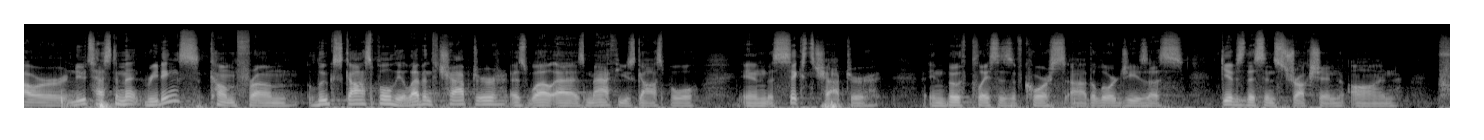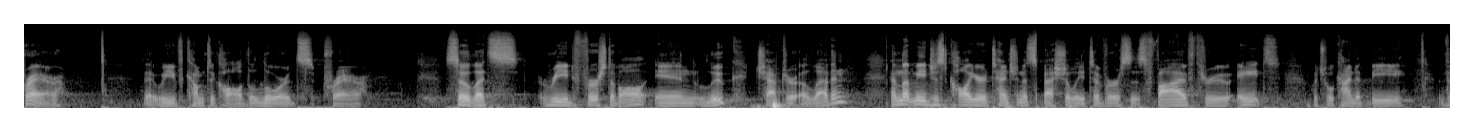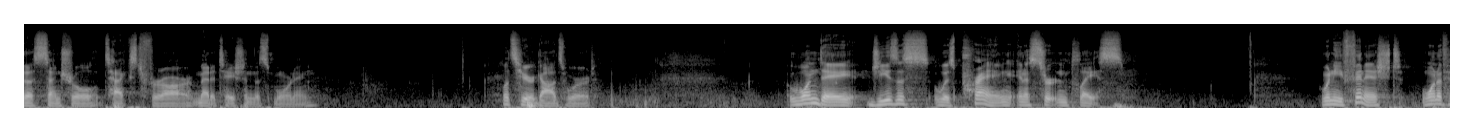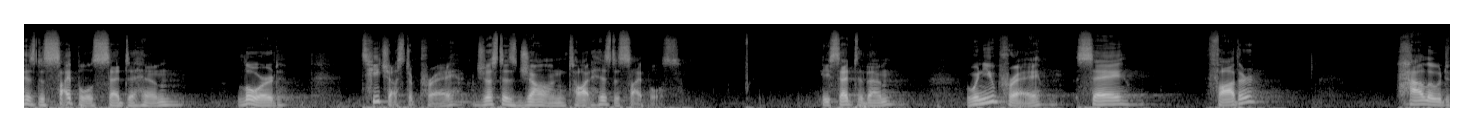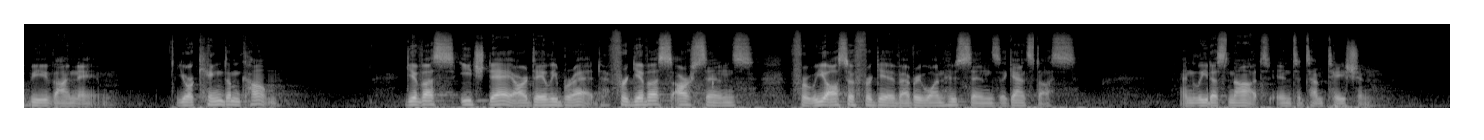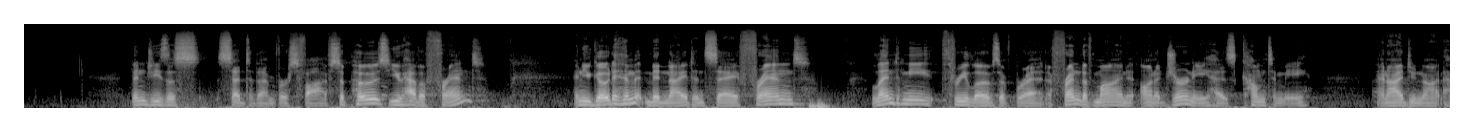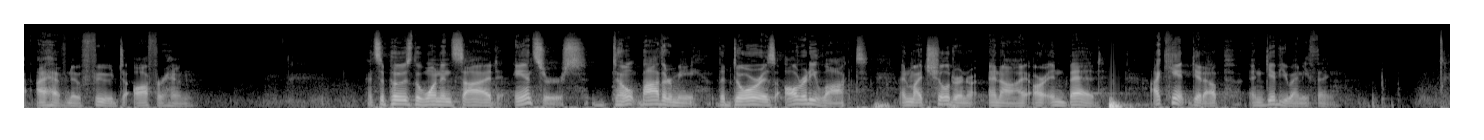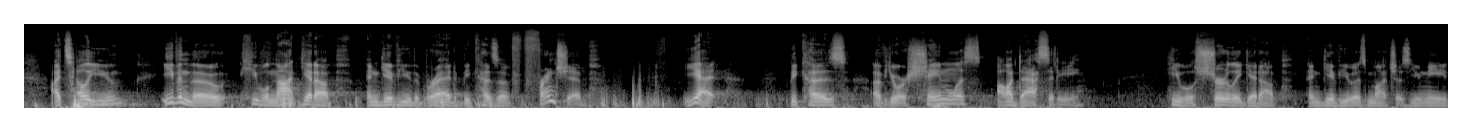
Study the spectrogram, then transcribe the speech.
Our New Testament readings come from Luke's Gospel, the 11th chapter, as well as Matthew's Gospel in the 6th chapter. In both places, of course, uh, the Lord Jesus gives this instruction on prayer that we've come to call the Lord's Prayer. So let's read first of all in Luke chapter 11. And let me just call your attention especially to verses 5 through 8, which will kind of be the central text for our meditation this morning. Let's hear God's word. One day, Jesus was praying in a certain place. When he finished, one of his disciples said to him, Lord, teach us to pray, just as John taught his disciples. He said to them, When you pray, say, Father, hallowed be thy name your kingdom come. Give us each day our daily bread. Forgive us our sins, for we also forgive everyone who sins against us. And lead us not into temptation. Then Jesus said to them, verse 5 Suppose you have a friend, and you go to him at midnight and say, Friend, lend me three loaves of bread. A friend of mine on a journey has come to me, and I do not I have no food to offer him. And suppose the one inside answers, Don't bother me. The door is already locked, and my children and I are in bed. I can't get up and give you anything. I tell you, even though he will not get up and give you the bread because of friendship, yet, because of your shameless audacity, he will surely get up and give you as much as you need.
